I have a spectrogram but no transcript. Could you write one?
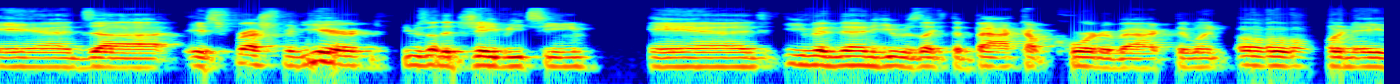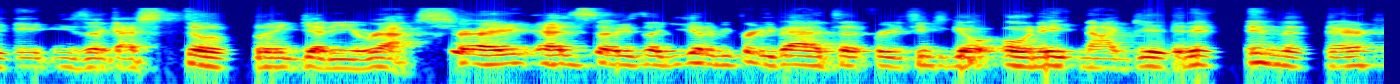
And uh, his freshman year, he was on the JV team. And even then, he was like the backup quarterback that went 0 and 8. He's like, I still didn't get any reps, right? And so he's like, you got to be pretty bad to, for your team to go 0 and 8, not get in there.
